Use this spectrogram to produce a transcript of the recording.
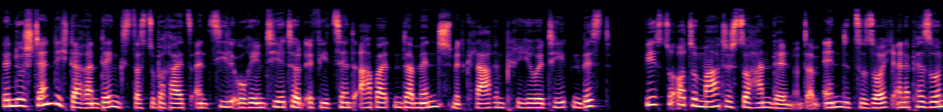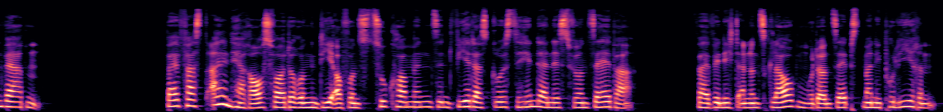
Wenn du ständig daran denkst, dass du bereits ein zielorientierter und effizient arbeitender Mensch mit klaren Prioritäten bist, wirst du automatisch so handeln und am Ende zu solch einer Person werden. Bei fast allen Herausforderungen, die auf uns zukommen, sind wir das größte Hindernis für uns selber, weil wir nicht an uns glauben oder uns selbst manipulieren.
